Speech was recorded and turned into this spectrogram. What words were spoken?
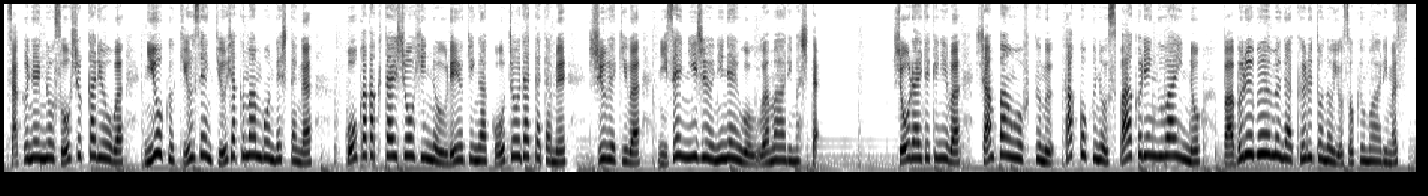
昨年の総出荷量は2億9900万本でしたが高価格帯商品の売れ行きが好調だったため収益は2022年を上回りました。将来的にはシャンパンを含む各国のスパークリングワインのバブルブームが来るとの予測もあります。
